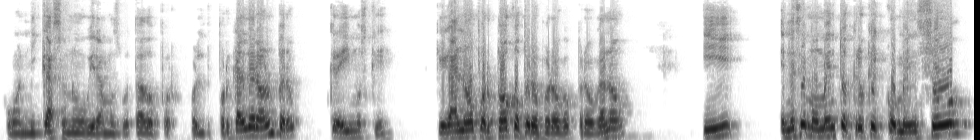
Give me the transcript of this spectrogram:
como en mi caso, no hubiéramos votado por, Calderón, pero creímos que, que ganó por poco, pero, pero, pero ganó. Y en ese momento creo que comenzó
